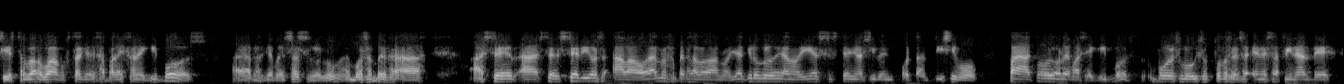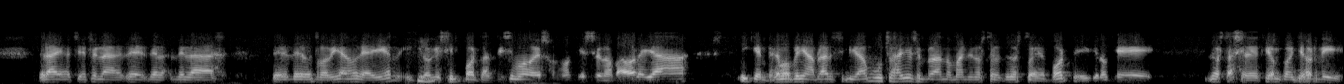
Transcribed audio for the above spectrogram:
Si esto va a costar que desaparezcan equipos, habrá que pensárselo, ¿no? Vamos a empezar a, ser, a ser serios, a valorarnos, a empezar a valorarnos. Ya creo que lo de Granollers este año ha sido importantísimo para todos los demás equipos. Un poco lo hemos visto todos en esa, final de, de la EHF de, de, la, del otro día, ¿no? de ayer, y creo que es importantísimo eso, ¿no? que se nos valore ya y que empecemos a venir a hablar. Llevamos muchos años siempre hablando más de nuestro, de nuestro deporte y creo que nuestra selección con Jordi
